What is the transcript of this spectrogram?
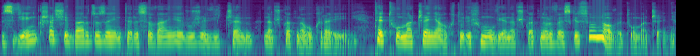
zwiększa się bardzo zainteresowanie Różewiczem na przykład na Ukrainie. Te tłumaczenia, o których mówię, na przykład norweskie, są nowe tłumaczenia.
